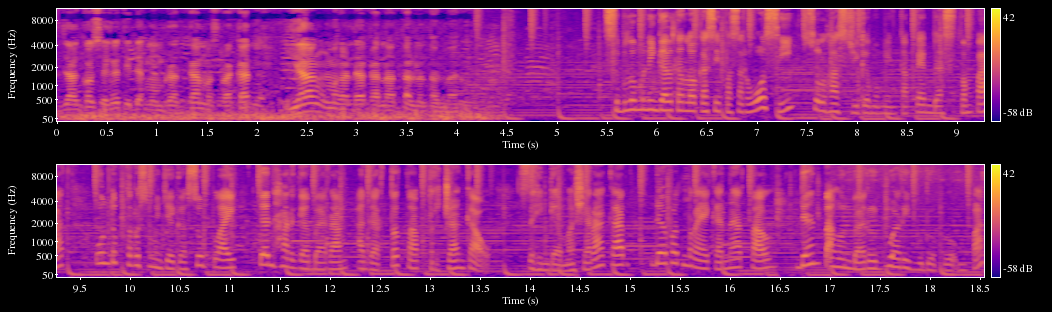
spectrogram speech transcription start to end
terjangkau sehingga tidak memberatkan masyarakat yang mengandalkan Natal dan tahun baru. Sebelum meninggalkan lokasi pasar Wosi, Sulhas juga meminta Pemda setempat untuk terus menjaga suplai dan harga barang agar tetap terjangkau, sehingga masyarakat dapat merayakan Natal dan Tahun Baru 2024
